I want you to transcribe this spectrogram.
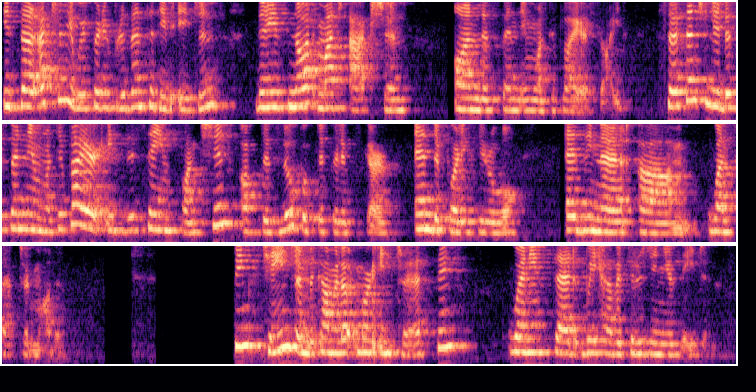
is that actually with a representative agent, there is not much action on the spending multiplier side. So essentially, the spending multiplier is the same function of the slope of the Phillips curve and the policy rule as in a um, one sector model. Things change and become a lot more interesting when instead we have heterogeneous agents.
